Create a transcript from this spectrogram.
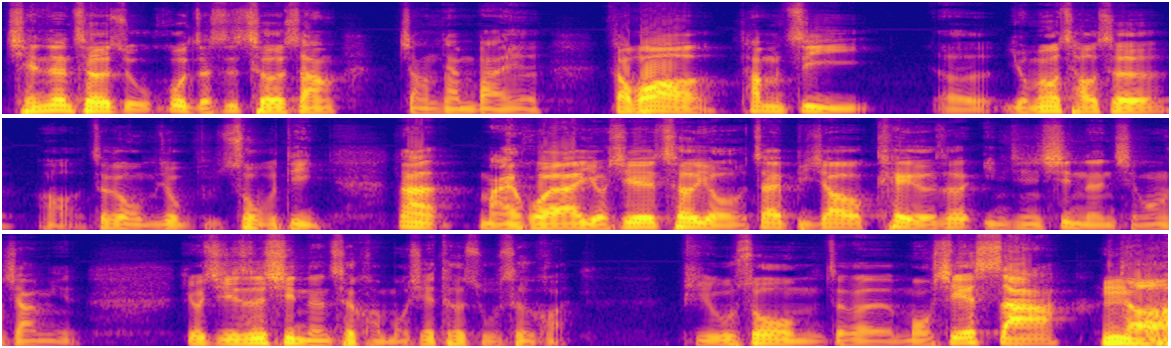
前任车主或者是车商讲坦白了，搞不好他们自己。呃，有没有超车啊、哦？这个我们就说不定。那买回来，有些车友在比较 care 这个引擎性能情况下面，尤其是性能车款，某些特殊车款，比如说我们这个某些沙，嗯啊、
